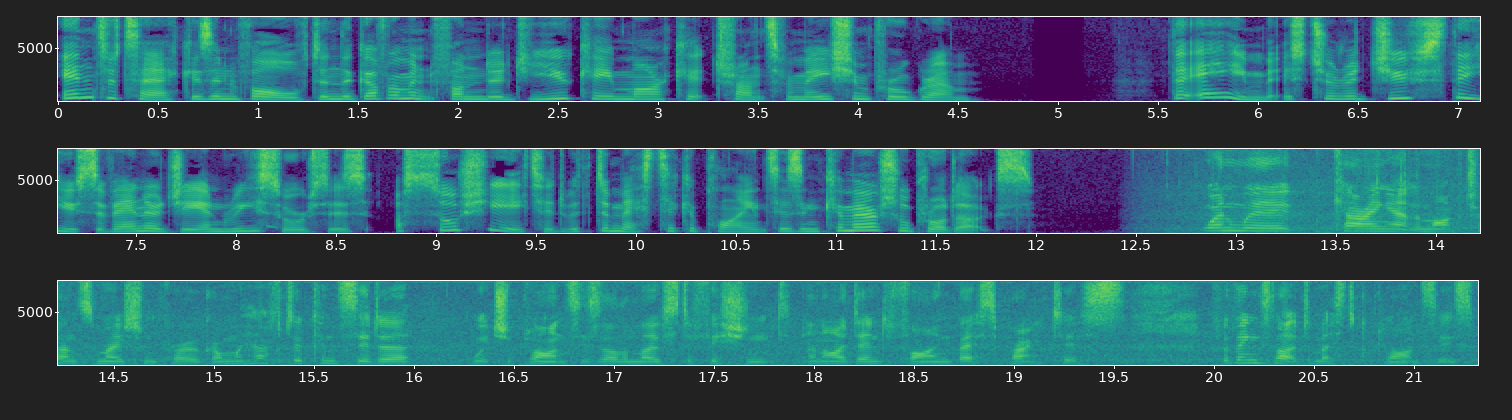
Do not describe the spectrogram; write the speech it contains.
Intertek is involved in the government funded UK Market Transformation Programme. The aim is to reduce the use of energy and resources associated with domestic appliances and commercial products. When we're carrying out the market transformation programme, we have to consider which appliances are the most efficient and identifying best practice. For things like domestic appliances,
